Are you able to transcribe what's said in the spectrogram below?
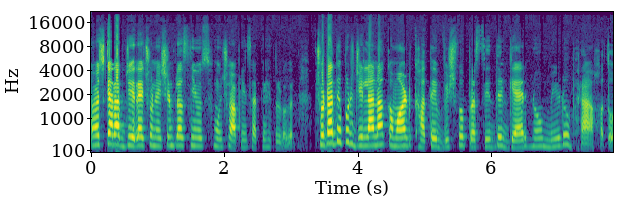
નમસ્કાર, આપ જોઈ રહ્યા છો નેશન પ્લસ ન્યૂઝ. હું છું આપની સાથે હેતુલ ભગત. છોટાઉદેપુર જિલ્લાના કમાડ ખાતે વિશ્વ પ્રસિદ્ધ ગેરનો મેળો ભરાયો હતો.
